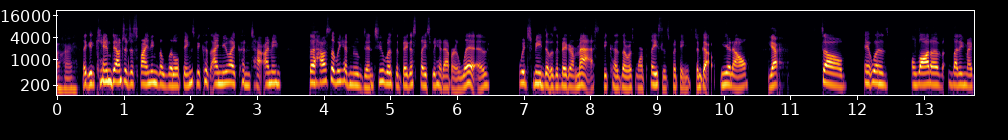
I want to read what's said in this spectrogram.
Okay. Like it came down to just finding the little things because I knew I couldn't. I mean, the house that we had moved into was the biggest place we had ever lived, which means it was a bigger mess because there was more places for things to go, you know? Yep. So it was a lot of letting my,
